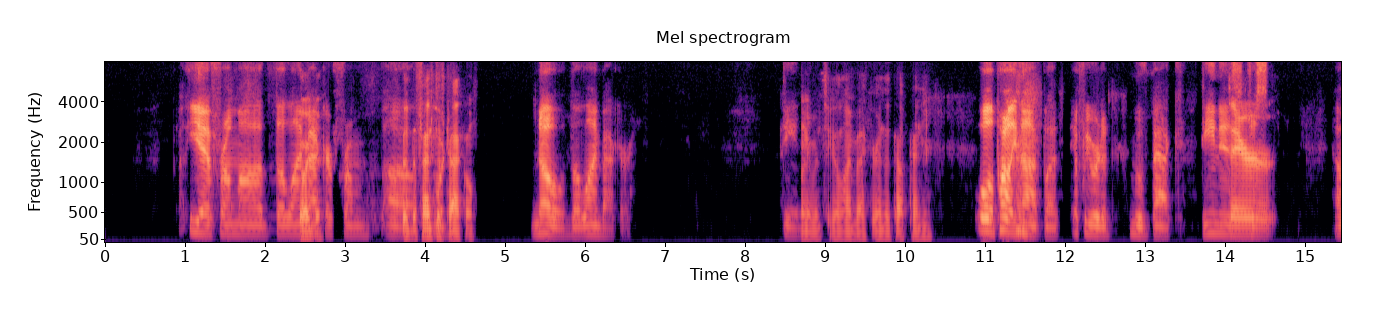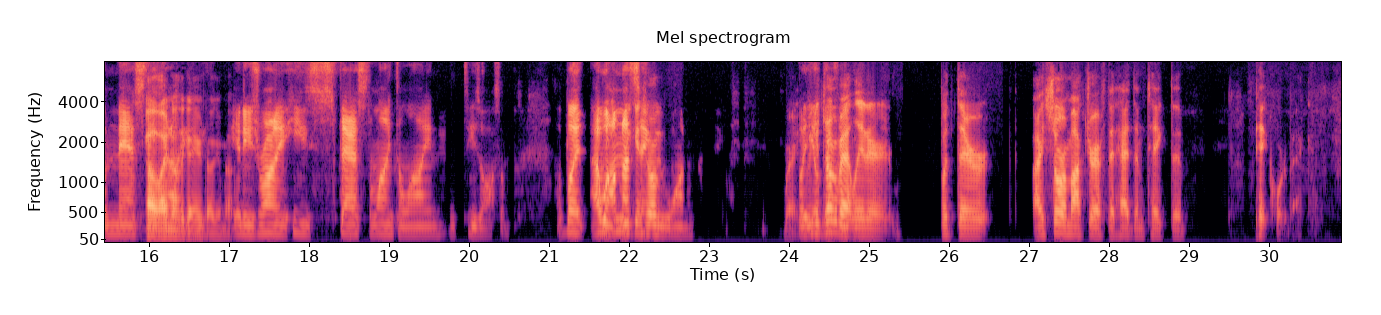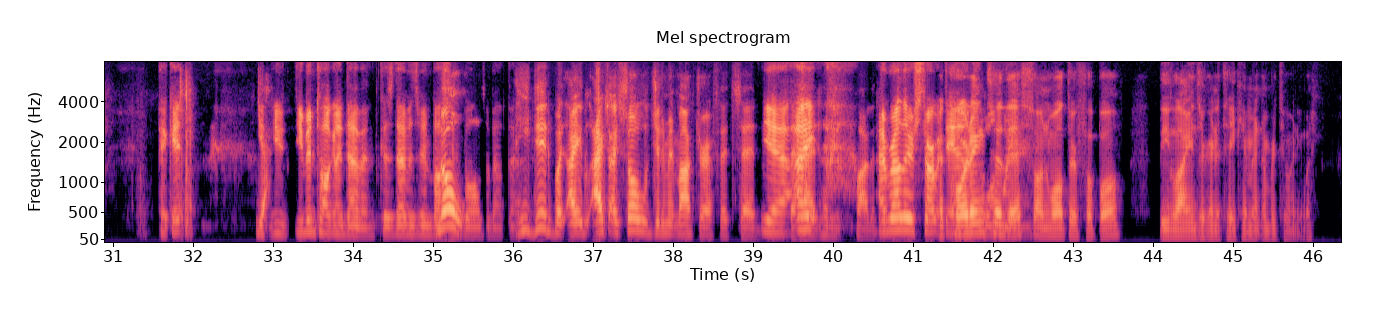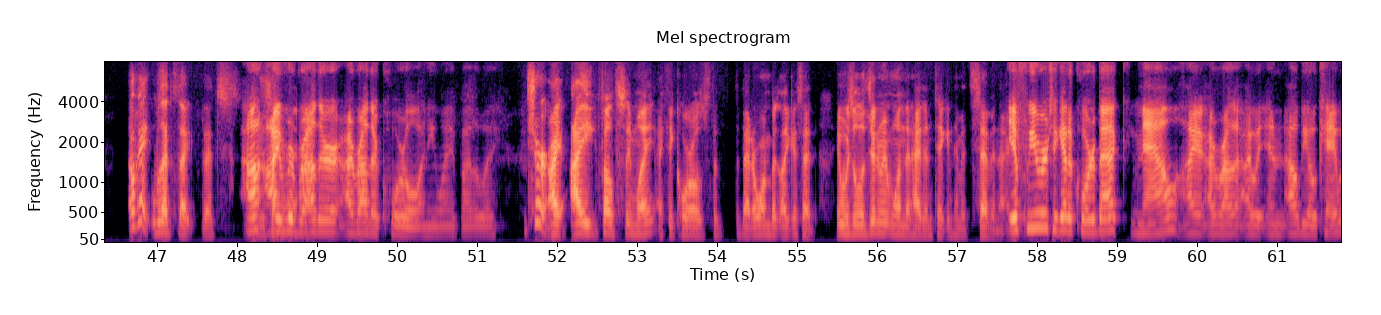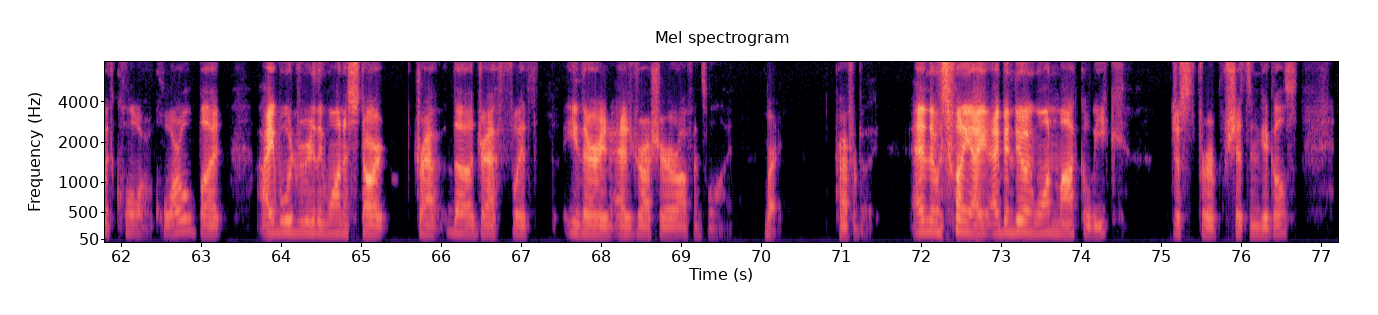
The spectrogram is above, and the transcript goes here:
Yeah, from uh, the Georgia. linebacker from uh, The defensive Georgia. tackle. No, the linebacker. Dean. I don't even see a linebacker in the top ten here. Well, probably not, but if we were to move back, Dean is just a nasty. Oh, I know the guy you're talking about. And he's running. He's fast line to line. He's awesome. But I, We- am we not can saying talk- we want him. right. but we can talk about it later. But their I saw a mock draft that had them take the Pitt quarterback. Pickett. Yeah. You you've been talking to Devin because Devin's been busting No, balls about that. He did, but I actually I saw a legitimate mock draft that said yeah, that I, had him I'd rather start with According for to this on Walter Football, the Lions are going to take him at number two anyway. Okay, well that's like that's. I'm I, I'd that. rather I rather Corral anyway. By the way, Sure, I, I felt the same way. I think Corral's the, the better one, but like I said, it was a legitimate one that had him taking him at seven. Actually, if we were to get a quarterback now, I I rather I would and I'll be okay with Cor- Corral, but I would really want to start draft the draft with either an edge rusher or offensive line, right, preferably. And it was funny. I I've been doing one mock a week, just for shits and giggles.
